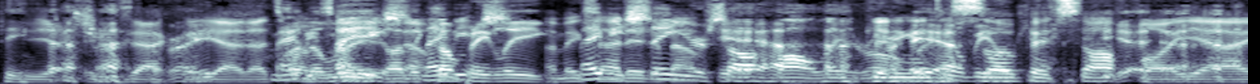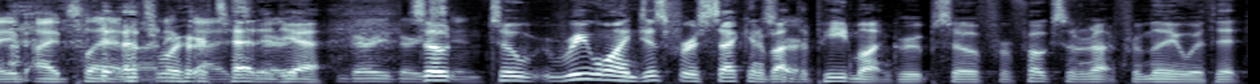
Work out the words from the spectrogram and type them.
the Yeah, exactly. right? Yeah, that's Maybe what on the I'm league on the about. maybe company league. I'm Maybe excited senior about softball later getting on. into He'll slow okay. pitch softball. Yeah, I, I plan. That's on where it, it's headed. very, yeah, very very so soon. so rewind just for a second about Sure. the Piedmont Group. So for folks that are not familiar with it,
